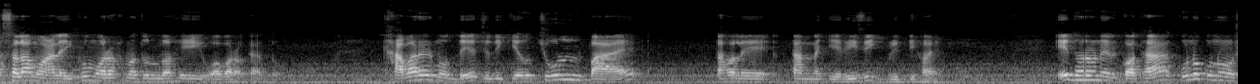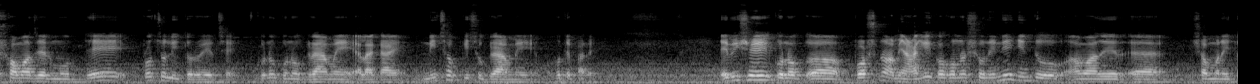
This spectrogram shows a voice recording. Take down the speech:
আসসালামু আলাইকুম ওরহমতুল্লাহি ওবরাকাত খাবারের মধ্যে যদি কেউ চুল পায়, তাহলে তার নাকি রিজিক বৃদ্ধি হয়। এ ধরনের কথা কোনো কোনো সমাজের মধ্যে প্রচলিত রয়েছে। কোনো কোনো গ্রামে, এলাকায়, নিছক কিছু গ্রামে হতে পারে। এ বিষয়ে কোনো প্রশ্ন আমি আগে কখনো শুনিনি, কিন্তু আমাদের সম্মানিত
